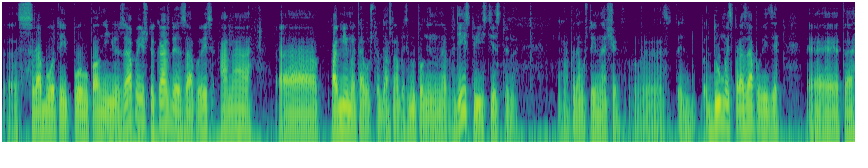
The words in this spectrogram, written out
Э, с работой по выполнению заповедей, что каждая заповедь, она э, помимо того, что должна быть выполнена в действии, естественно, э, потому что иначе думать про заповеди это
